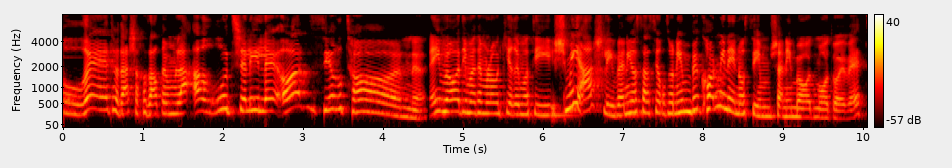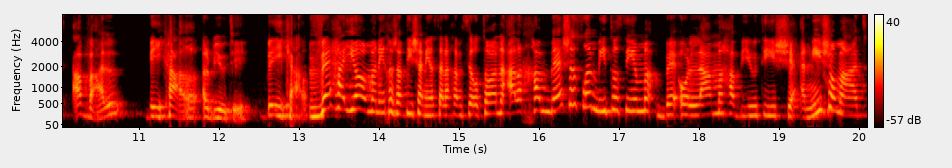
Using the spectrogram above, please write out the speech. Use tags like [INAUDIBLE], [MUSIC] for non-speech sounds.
קורה? תודה שחזרתם לערוץ שלי לעוד סרטון. נעים מאוד אם אתם לא מכירים אותי, שמי אשלי ואני עושה סרטונים בכל מיני נושאים שאני מאוד מאוד אוהבת, אבל בעיקר על beauty. בעיקר. והיום אני חשבתי שאני אעשה לכם סרטון על 15 מיתוסים בעולם ה beauty שאני שומעת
